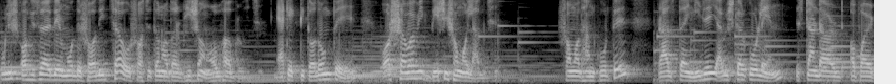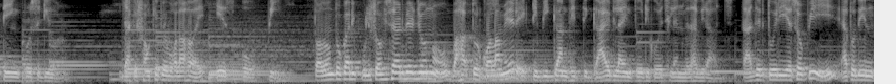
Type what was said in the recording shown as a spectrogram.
পুলিশ অফিসারদের মধ্যে সদিচ্ছা ও সচেতনতার ভীষণ অভাব রয়েছে। এক একটি তদন্তে অস্বাভাবিক বেশি সময় লাগছে। সমাধান করতে রাজ তাই নিজেই আবিষ্কার করলেন স্ট্যান্ডার্ড অপারেটিং প্রসিডিওর, যাকে সংক্ষেপে বলা হয় এসওপি তদন্তকারী পুলিশ অফিসারদের জন্য বাহাত্তর কলামের একটি বিজ্ঞান ভিত্তিক গাইডলাইন তৈরি করেছিলেন মেধাবী রাজ রাজের তৈরি এসওপি এতদিন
